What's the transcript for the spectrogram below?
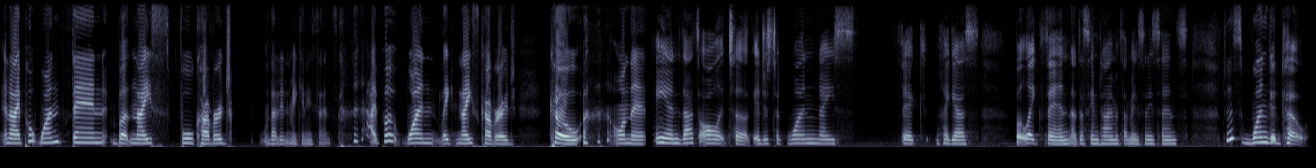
and I put one thin but nice full coverage. Well, that didn't make any sense. I put one like nice coverage coat on this, and that's all it took. It just took one nice thick, I guess, but like thin at the same time. If that makes any sense, just one good coat.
